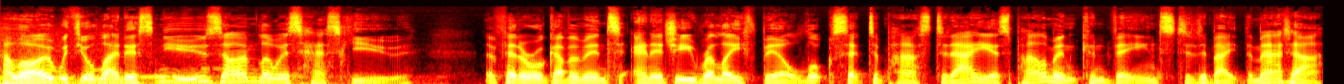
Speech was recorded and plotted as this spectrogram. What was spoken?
Hello, with your latest news, I'm Lewis Haskew. The federal government's energy relief bill looks set to pass today as Parliament convenes to debate the matter.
